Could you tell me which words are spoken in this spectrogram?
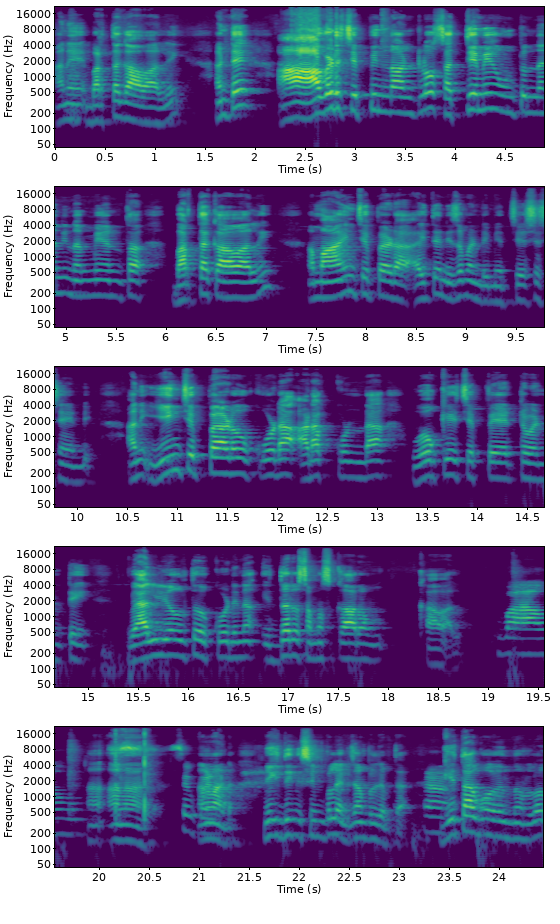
అనే భర్త కావాలి. అంటే ఆ ఆవిడ చెప్పిన దాంట్లో సత్యమే ఉంటుందని నమ్మేంత భర్త కావాలి. "ఆ, మా ఆయన చెప్పాడా అయితే నిజమండి మీరు చేసేసేయండి అని ఏం చెప్పాడో కూడా అడగకుండా ఓకే చెప్పేటువంటి వాల్యూలతో కూడిన ఇద్దరు సంస్కారం కావాలి. అనమాట మీకు దీనికి సింపుల్ ఎగ్జాంపుల్ చెప్తా. గీతా గోవిందంలో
